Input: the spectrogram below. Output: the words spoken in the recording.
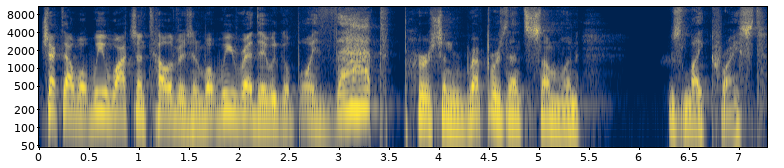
checked out what we watched on television, what we read, they would go, boy, that person represents someone who's like Christ.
